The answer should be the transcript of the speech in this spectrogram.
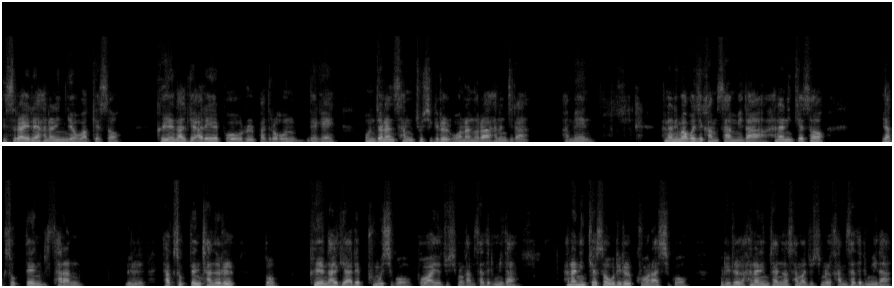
이스라엘의 하나님 여호와께서 그의 날개 아래에 보호를 받으러 온 내게 온전한 상 주시기를 원하노라 하는지라 아멘. 하나님 아버지 감사합니다. 하나님께서 약속된 사람을 약속된 자녀를 또 그의 날개 아래 품으시고 보호하여 주심을 감사드립니다. 하나님께서 우리를 구원하시고 우리를 하나님 자녀 삼아 주심을 감사드립니다.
